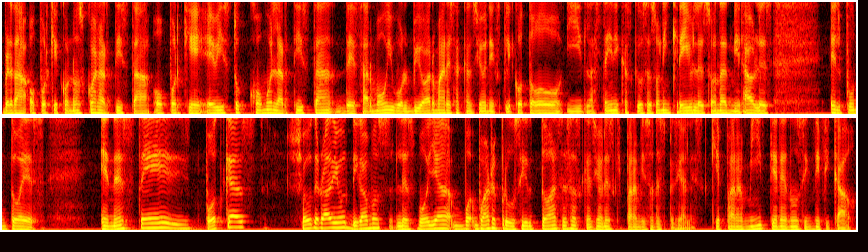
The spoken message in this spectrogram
¿verdad? O porque conozco al artista, o porque he visto cómo el artista desarmó y volvió a armar esa canción y explicó todo, y las técnicas que usa son increíbles, son admirables. El punto es, en este podcast show de radio, digamos, les voy a, voy a reproducir todas esas canciones que para mí son especiales, que para mí tienen un significado,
